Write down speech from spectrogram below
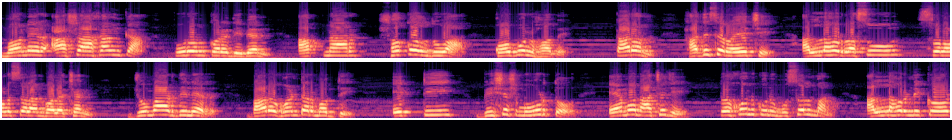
মনের আশা, আকাঙ্ক্ষা পূরণ করে দিবেন। আপনার সকল দোয়া কবুল হবে। কারণ হাদিসে রয়েছে, আল্লাহর রাসূল সাল্লাল্লাহু সাল্লাম বলেছেন, জুমার দিনের বারো ঘণ্টার মধ্যে একটি বিশেষ মুহূর্ত এমন আছে যে, তখন কোনো মুসলমান আল্লাহর নিকট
